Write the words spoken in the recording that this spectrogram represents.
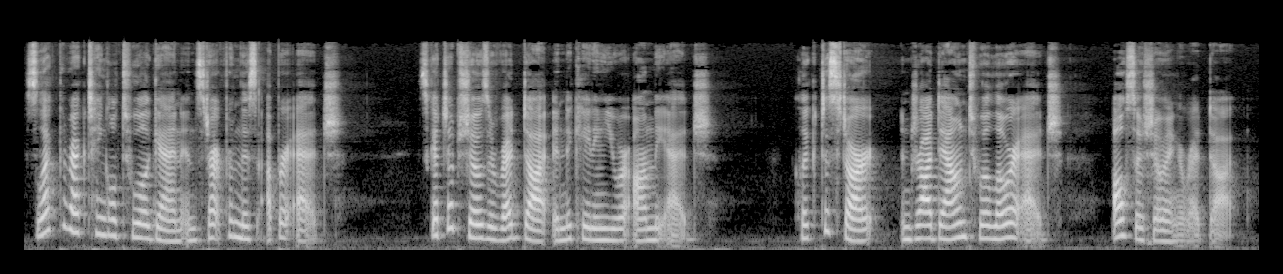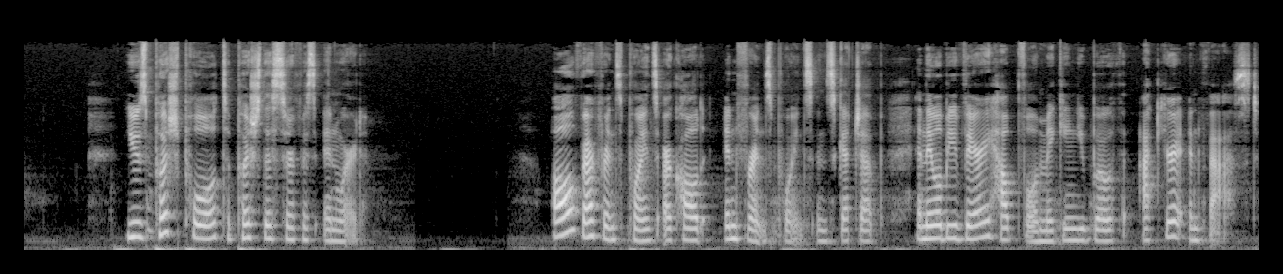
Select the rectangle tool again and start from this upper edge. SketchUp shows a red dot indicating you are on the edge. Click to start and draw down to a lower edge, also showing a red dot. Use push-pull to push this surface inward. All reference points are called inference points in SketchUp, and they will be very helpful in making you both accurate and fast.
